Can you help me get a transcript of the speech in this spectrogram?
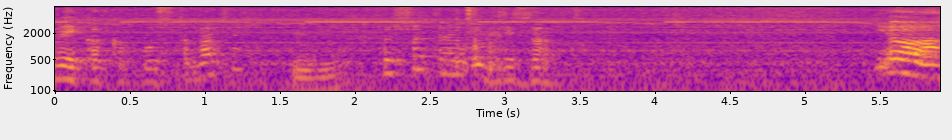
вика капуста, бачиш? Угу. То все треба обрізати. Йой.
